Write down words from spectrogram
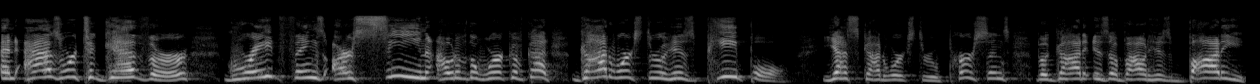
And as we're together, great things are seen out of the work of God. God works through his people. Yes, God works through persons, but God is about his body.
